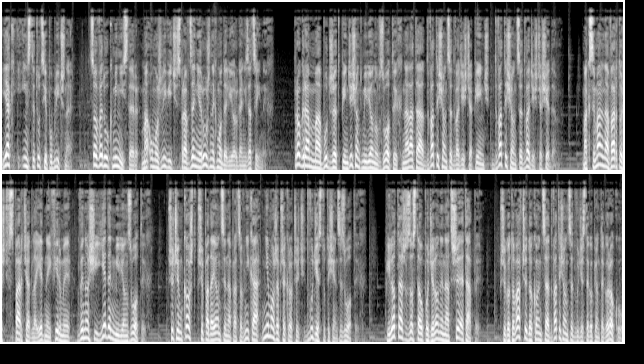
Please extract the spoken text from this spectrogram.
jak i instytucje publiczne, co według minister ma umożliwić sprawdzenie różnych modeli organizacyjnych. Program ma budżet 50 milionów złotych na lata 2025-2027. Maksymalna wartość wsparcia dla jednej firmy wynosi 1 milion złotych, przy czym koszt przypadający na pracownika nie może przekroczyć 20 tysięcy złotych. Pilotaż został podzielony na trzy etapy. Przygotowawczy do końca 2025 roku,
